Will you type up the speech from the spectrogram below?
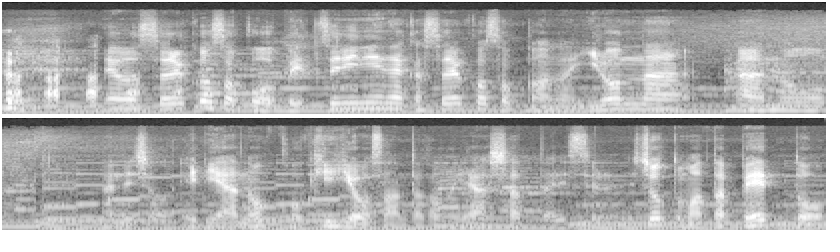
でもそれこそこう別にねなんかそれこそこのいろんなあのなんでしょうエリアのこう企業さんとかもいらっしゃったりするんでちょっとまた別途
